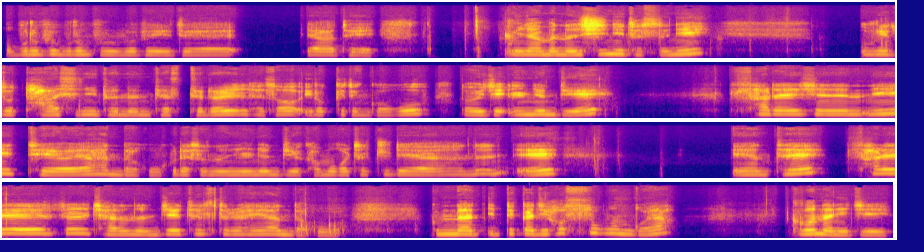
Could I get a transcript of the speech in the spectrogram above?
어, 무릎에 무릎 무릎이 돼야 돼. 왜냐면은 신이 됐으니 우리도 다 신이 되는 테스트를 해서 이렇게 된 거고 너 이제 1년 뒤에 살해 신이 되어야 한다고 그래서 넌 1년 뒤에 감옥을 탈출해야 하는 애 애한테 살해를 잘하는지 테스트를 해야 한다고. 그럼 나 이때까지 헛속은 거야? 그건 아니지.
